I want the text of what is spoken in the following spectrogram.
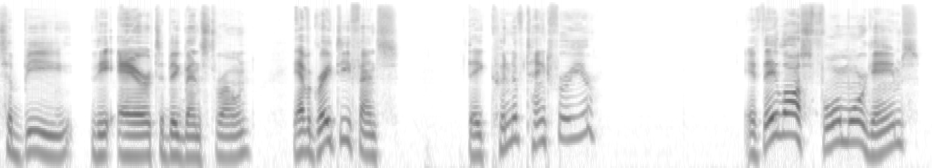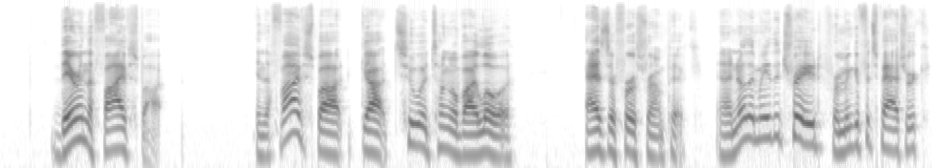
to be the heir to Big Ben's throne. They have a great defense. They couldn't have tanked for a year. If they lost four more games, they're in the five spot. And the five spot got Tua Tagovailoa as their first round pick. And I know they made the trade for Minkah Fitzpatrick,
